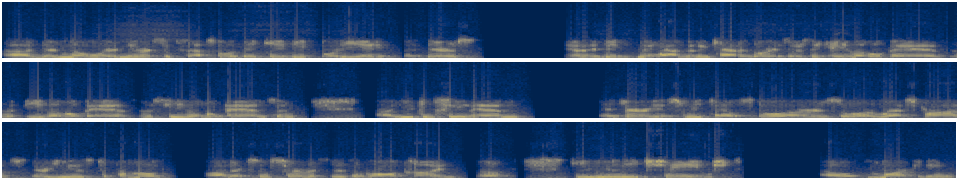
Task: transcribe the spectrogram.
Uh, they're nowhere near as successful as AKB48, but there's you know, they, they have them in categories. There's the A level bands and the B level bands and the C level bands, and uh, you can see them at various retail stores or restaurants. They're used to promote products and services of all kinds. So he really changed how marketing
